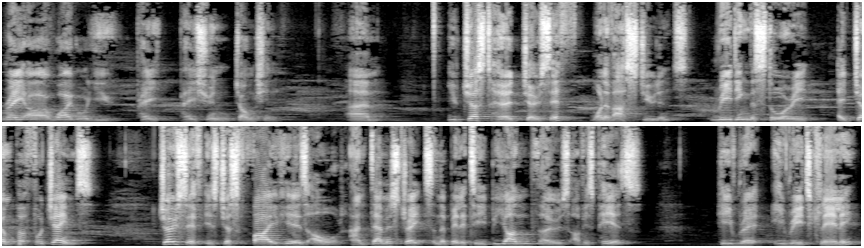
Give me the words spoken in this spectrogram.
Ray R. Weigel U Patient Junction. Um, you just heard Joseph, one of our students, reading the story A Jumper for James. Joseph is just five years old and demonstrates an ability beyond those of his peers. He, re- he reads clearly,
